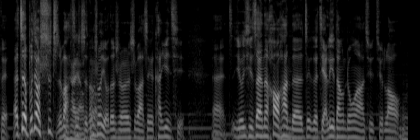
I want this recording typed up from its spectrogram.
对，哎，这不叫失职吧阴？差这只能说有的时候是吧？这个看运气，哎，尤其在那浩瀚的这个简历当中啊，去去捞。嗯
